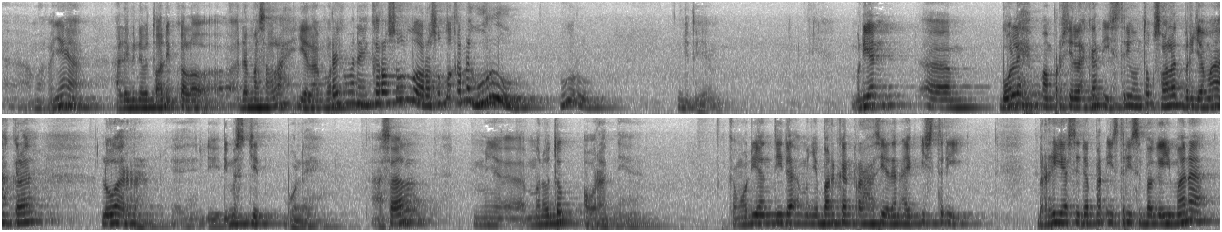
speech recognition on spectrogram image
Nah, makanya Ali bin Abi Thalib kalau ada masalah ya lapornya ke mana? Ke Rasulullah. Rasulullah karena guru. Guru. Gitu ya. Kemudian um, boleh mempersilahkan istri untuk sholat berjamaah ke luar ya, di, di masjid. Boleh. Asal menutup auratnya. Kemudian tidak menyebarkan rahasia dan aib istri. Berhias di depan istri sebagaimana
